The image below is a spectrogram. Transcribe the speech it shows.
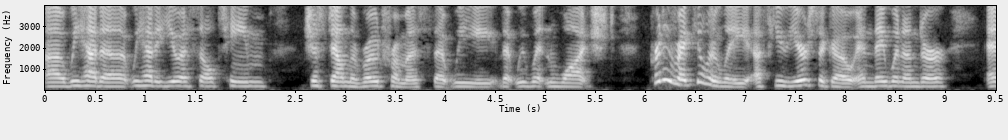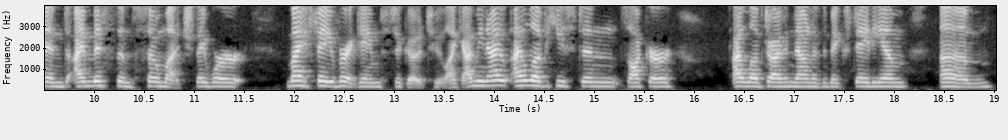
Uh, we had a we had a USL team just down the road from us that we that we went and watched pretty regularly a few years ago and they went under and I miss them so much. They were my favorite games to go to. Like, I mean, I, I love Houston soccer. I love driving down to the big stadium. Um,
